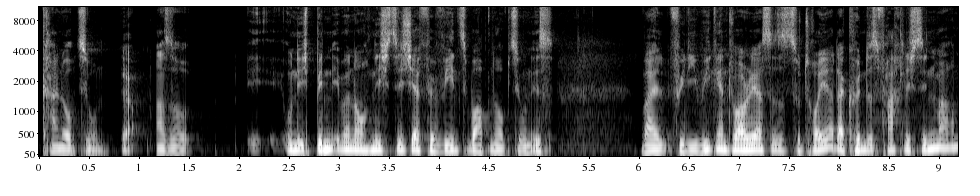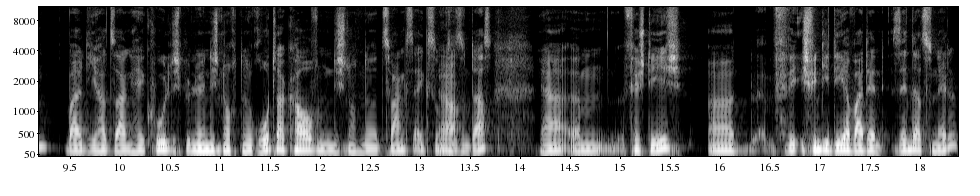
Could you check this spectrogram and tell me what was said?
keine Option. Ja. Also und ich bin immer noch nicht sicher, für wen es überhaupt eine Option ist. Weil für die Weekend Warriors ist es zu teuer, da könnte es fachlich Sinn machen, weil die halt sagen, hey cool, ich will mir nicht noch eine Rota kaufen und nicht noch eine Zwangsex und Ja. dies und das. Ja, ähm, verstehe ich. Äh, ich finde die Idee ja weiterhin sensationell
